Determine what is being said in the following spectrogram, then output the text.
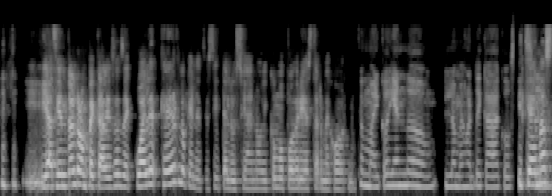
y, haciendo el rompecabezas de cuál, qué es lo que necesita Luciano y cómo podría estar mejor. ¿no? Como ir cogiendo lo mejor de cada cosa. Y que además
